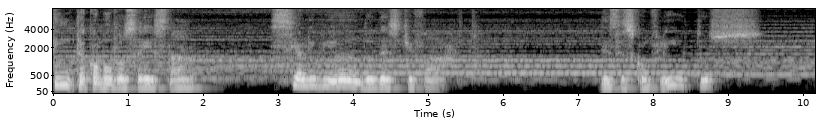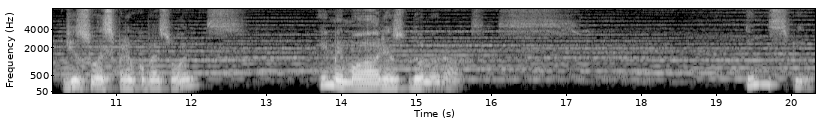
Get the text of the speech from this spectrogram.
Sinta como você está se aliviando deste fardo, desses conflitos, de suas preocupações e memórias dolorosas. Inspire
